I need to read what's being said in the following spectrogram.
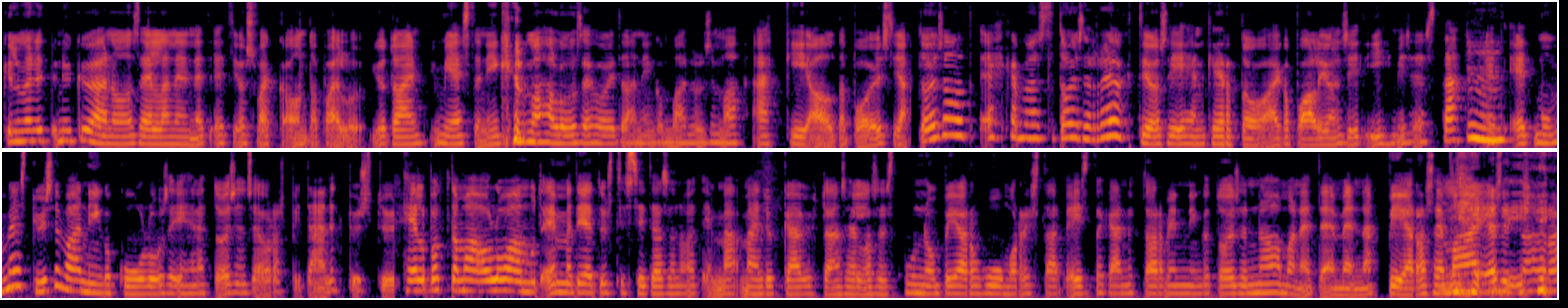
kyllä mä nyt nykyään on sellainen, että, että jos vaikka on tapaillut jotain jotain miestä, niin kyllä mä haluan se hoitaa niin kuin mahdollisimman äkkiä alta pois. Ja toisaalta ehkä myös se toisen reaktio siihen kertoo aika paljon siitä ihmisestä. Mm. Et, et mun mielestä kyllä se vaan niin kuin kuuluu siihen, että toisen seurassa pitää nyt pystyä helpottamaan oloa, mutta en mä tietysti sitä sano, että en mä, mä en tykkää yhtään sellaisesta kunnon huumorista, että ei sitäkään nyt tarvi niin toisen naaman eteen mennä pierasemaan ja sitten nauraa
